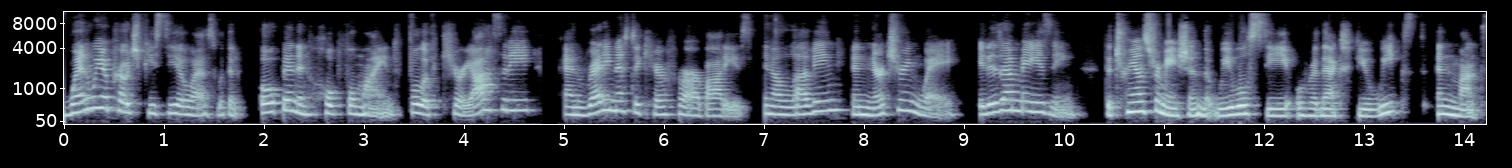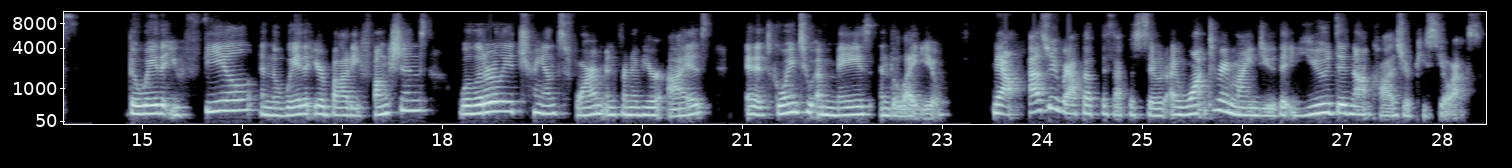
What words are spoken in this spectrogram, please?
When we approach PCOS with an open and hopeful mind, full of curiosity and readiness to care for our bodies in a loving and nurturing way, it is amazing the transformation that we will see over the next few weeks and months. The way that you feel and the way that your body functions will literally transform in front of your eyes, and it's going to amaze and delight you. Now, as we wrap up this episode, I want to remind you that you did not cause your PCOS.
